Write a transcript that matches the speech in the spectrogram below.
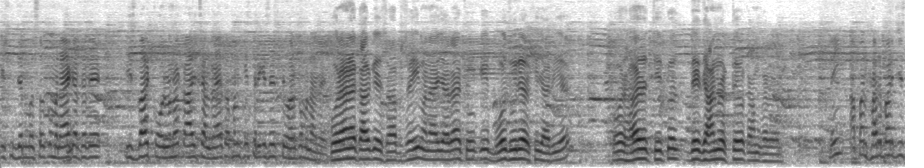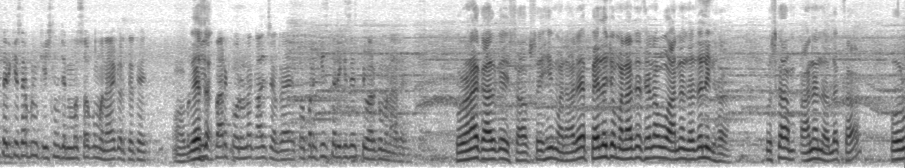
कृष्ण जन्मोत्सव को मनाया करते थे इस बार कोरोना काल चल रहा है तो अपन किस तरीके से इस त्यौहार को मना रहे हैं? कोरोना काल के हिसाब से ही मनाया जा रहा है क्योंकि बहुत दूरियाँ रखी जा रही है और हर चीज़ को ध्यान में रखते हुए काम कर रहे हैं। नहीं अपन हर बार जिस तरीके से अपन कृष्ण जन्मोत्सव को मनाया करते थे तो वैसे इस बार कोरोना काल चल रहा है तो अपन किस तरीके से इस त्यौहार को मना रहे हैं? कोरोना काल के हिसाब से ही मना रहे हैं। पहले जो मनाते थे ना वो आनंद अलग था। उसका आनंद अलग था। और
